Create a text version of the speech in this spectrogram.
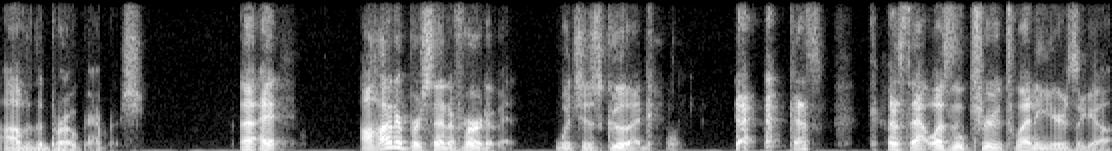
of the programmers. Uh, 100% have heard of it, which is good because that wasn't true 20 years ago.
